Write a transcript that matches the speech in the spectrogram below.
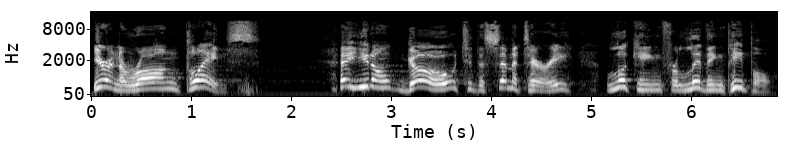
You're in the wrong place. Hey, you don't go to the cemetery looking for living people.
